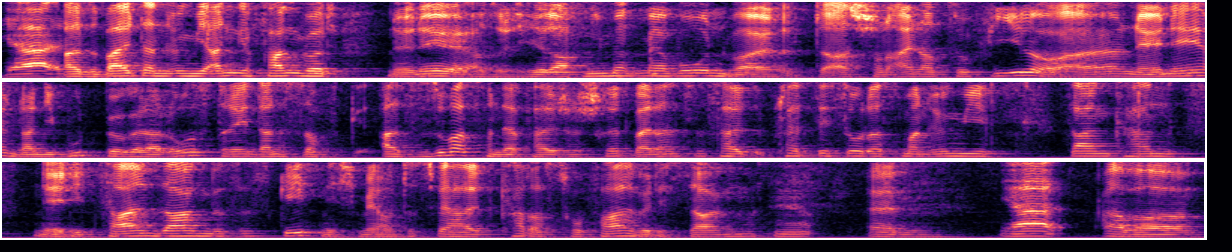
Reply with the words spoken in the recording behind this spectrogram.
Ja, Also sobald dann irgendwie angefangen wird, nee, nee, also hier darf niemand mehr wohnen, weil da ist schon einer zu viel, oder nee, nee, und dann die Wutbürger da losdrehen, dann ist auf, also sowas von der falsche Schritt, weil dann ist es halt plötzlich so, dass man irgendwie sagen kann, nee, die Zahlen sagen, das ist, geht nicht mehr und das wäre halt katastrophal, würde ich sagen. ja. Ähm, ja, aber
